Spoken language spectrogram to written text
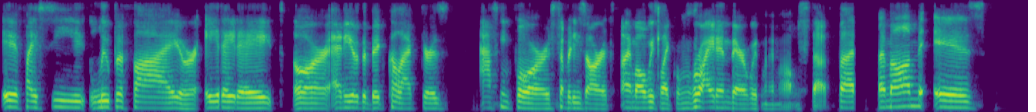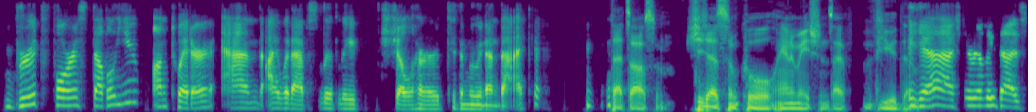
if I see Lupify or 888 or any of the big collectors asking for somebody's art, I'm always like right in there with my mom's stuff. But my mom is Brute Force W on Twitter, and I would absolutely shill her to the moon and back. That's awesome. She does some cool animations. I've viewed them. Yeah, she really does.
